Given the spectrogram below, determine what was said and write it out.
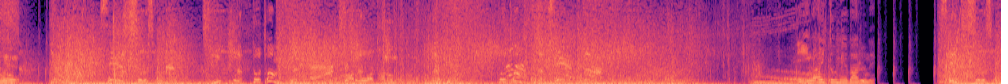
ね。そろそろか。ドトンあとは頼む。ドトン意外と粘るね。そろそろか。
